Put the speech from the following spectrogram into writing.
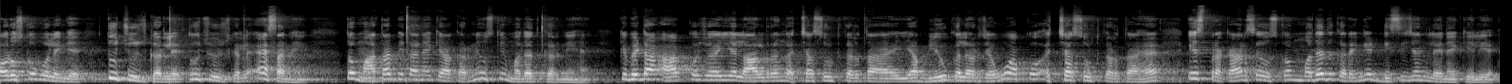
और उसको बोलेंगे, तू चूज़ कर ले, तू चूज़ कर ले। ऐसा नहीं। तो माता पिता ने क्या करनी, उसकी मदद करनी है। कि बेटा आपको जो है ये लाल रंग अच्छा सूट करता है या ब्लू कलर जो है वो आपको अच्छा सूट करता है, इस प्रकार से उसको मदद करेंगे डिसीज़न लेने के लिए।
